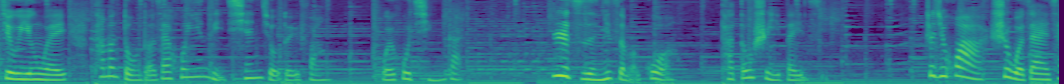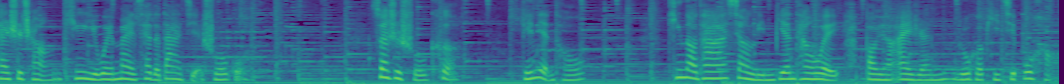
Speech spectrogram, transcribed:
就因为他们懂得在婚姻里迁就对方，维护情感，日子你怎么过？他都是一辈子。这句话是我在菜市场听一位卖菜的大姐说过，算是熟客，点点头。听到他向邻边摊位抱怨爱人如何脾气不好，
